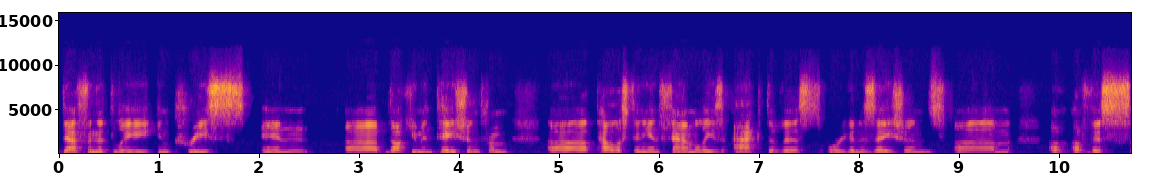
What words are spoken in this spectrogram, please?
definitely increase in uh, documentation from uh, Palestinian families, activists, organizations, um, of, of this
